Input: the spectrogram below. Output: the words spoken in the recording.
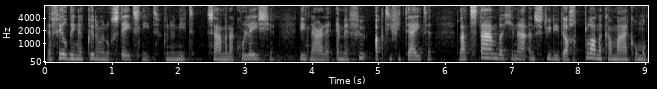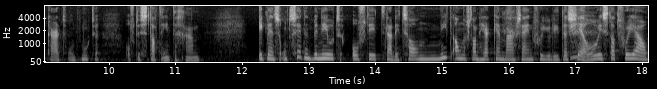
En veel dingen kunnen we nog steeds niet. Kunnen niet samen naar college, naar de MFU-activiteiten. Laat staan dat je na een studiedag plannen kan maken om elkaar te ontmoeten of de stad in te gaan. Ik ben zo ontzettend benieuwd of dit, nou dit zal niet anders dan herkenbaar zijn voor jullie. Dachel, hoe is dat voor jou?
